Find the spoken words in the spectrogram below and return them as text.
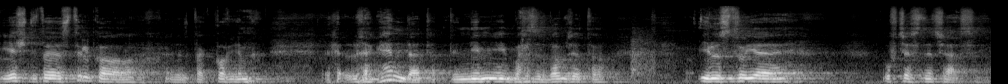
jeśli to jest tylko, że tak powiem, legenda, to tym niemniej bardzo dobrze to ilustruje ówczesne czasy.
